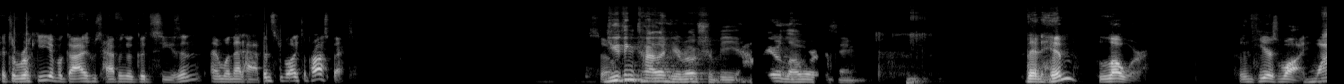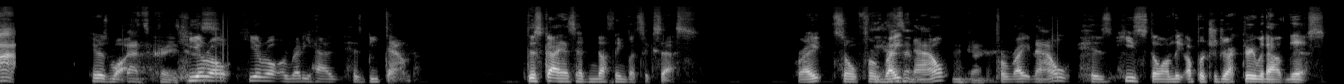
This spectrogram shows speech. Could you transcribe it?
It's a rookie of a guy who's having a good season, and when that happens, people like to prospect. So, Do you think Tyler Herro should be higher, lower, or the same? Than him, lower. And here's why. Wow. Here's why. That's crazy. Herro Herro already had his beat down. This guy has had nothing but success right? So for he right now, okay. for right now, his he's still on the upper trajectory without this.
